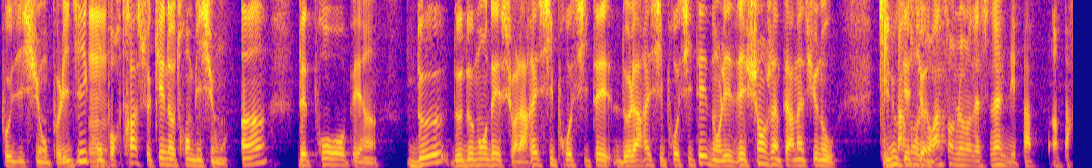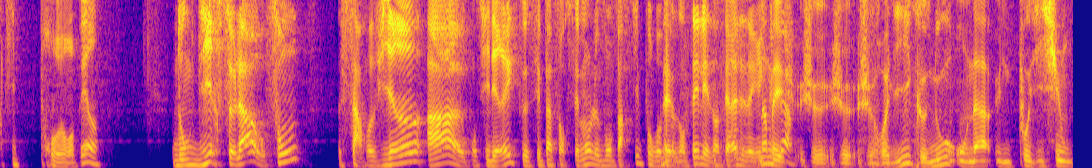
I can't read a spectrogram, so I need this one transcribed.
position politique, on mmh. portera ce qu'est notre ambition. Un, d'être pro-européen. Deux, de demander sur la réciprocité, de la réciprocité dans les échanges internationaux qui nous. Le Rassemblement national n'est pas un parti pro-européen. Donc dire cela, au fond, ça revient à considérer que c'est pas forcément le bon parti pour représenter les intérêts des agriculteurs. Non, mais je, redis que nous, on a une position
